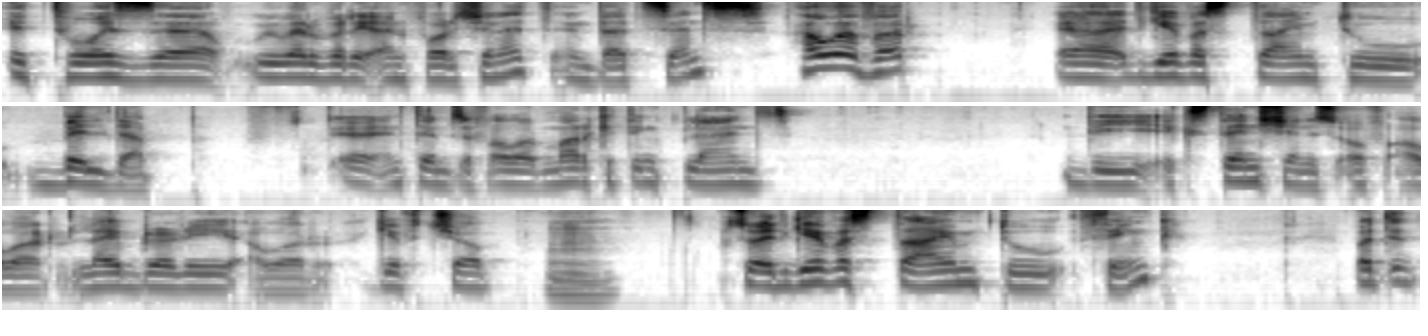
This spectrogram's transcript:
it was uh, we were very unfortunate in that sense however uh, it gave us time to build up uh, in terms of our marketing plans the extensions of our library our gift shop. Mm. so it gave us time to think but it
